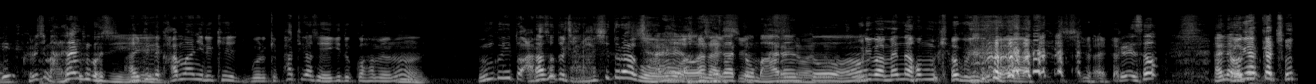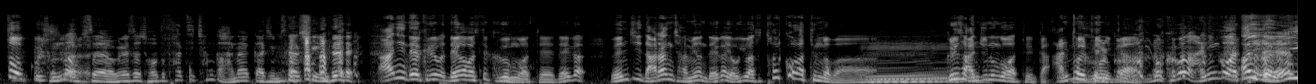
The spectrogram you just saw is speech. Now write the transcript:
티내고 그러지 말라는 거지. 아니 근데 가만히 이렇게 뭐 이렇게 파티 가서 얘기 듣고 하면은 음. 은근히 또 알아서들 잘 하시더라고. 잘해요. 하나씩. 제가 또 말은 맞아, 맞아, 또 어? 우리만 맨날 헛물켜고 있는 거야. 그래서 아니 영양가 좆도 없고. 존나. 없어요. 그래서 저도 파티 참가 안 할까 지금 생각 중인데 아니 내가 그래 내가 봤을 때 그건 음. 것 같아. 내가 왠지 나랑 자면 내가 여기 와서 털 것 같은가 봐. 음. 그래서 안 주는 것 같아. 그러니까 안 털 테니까. 뭐 그건 아닌 것 아니 같은데. 야, 이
